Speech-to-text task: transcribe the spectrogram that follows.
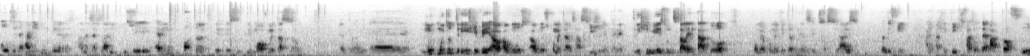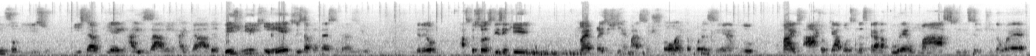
Ou seja, a gente entende a necessidade disso e é muito importante esse tipo de movimentação. Edlane. É muito, muito, triste ver alguns, alguns comentários racistas na internet, triste mesmo, desalentador, como eu comentei também nas redes sociais. Mas enfim, a, a gente tem que fazer um debate profundo sobre isso. Isso é o que é enraizado, é enraigado. Desde 1500 isso acontece no Brasil, entendeu? As pessoas dizem que não é para existir reparação histórica, por exemplo, mas acham que a abolição da escravatura é o máximo, sendo que não é.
